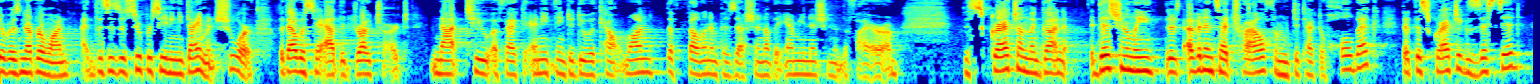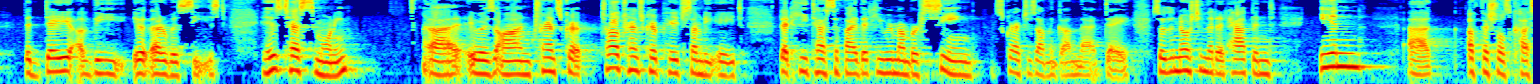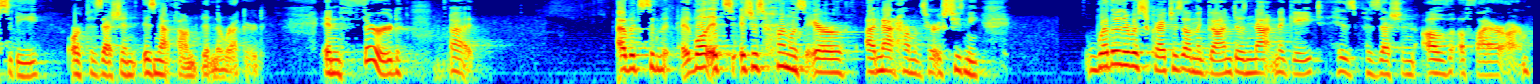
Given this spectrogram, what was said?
there was never one. This is a superseding indictment, sure, but that was to add the drug charge, not to affect anything to do with count one, the felon in possession of the ammunition in the firearm. The scratch on the gun, additionally, there's evidence at trial from Detective Holbeck that the scratch existed the day of the that it was seized. His testimony uh, it was on transcript, trial transcript, page 78, that he testified that he remembers seeing scratches on the gun that day. So the notion that it happened in uh, officials' custody or possession is not founded in the record. And third, uh, I would submit, well, it's, it's just harmless error, uh, not harmless error, excuse me. Whether there were scratches on the gun does not negate his possession of a firearm.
